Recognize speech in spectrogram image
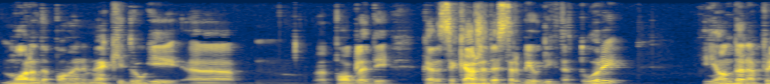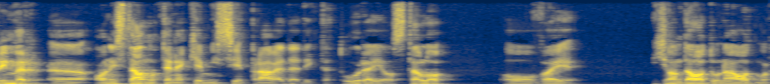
moram da pomenem, neki drugi uh, pogledi, kada se kaže da je Srbija u diktaturi, i onda, na primjer, uh, oni stalno te neke emisije prave da je diktatura i ostalo, ovaj, i onda odu na odmor,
